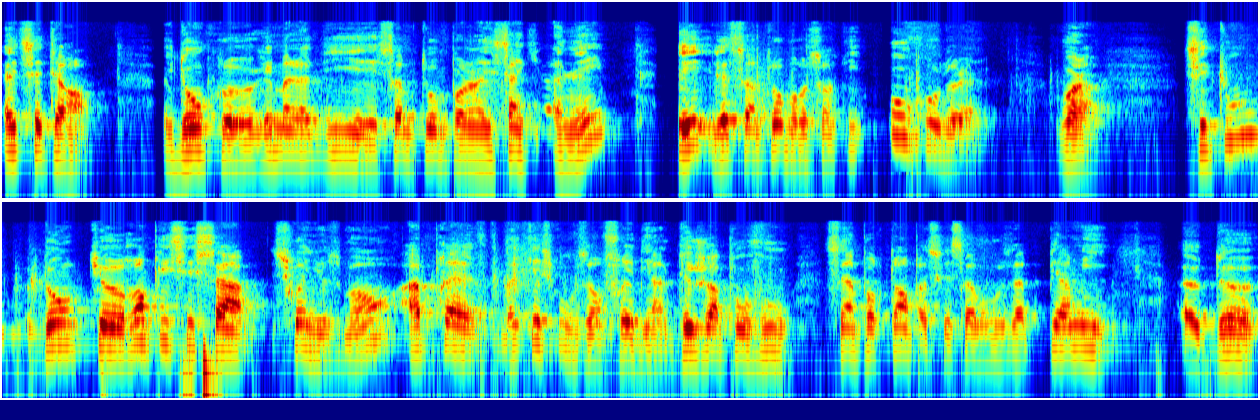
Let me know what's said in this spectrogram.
etc. donc, les maladies et symptômes pendant les cinq années et les symptômes ressentis au cours de l'année. Voilà. C'est tout. Donc, euh, remplissez ça soigneusement. Après, bah, qu'est-ce que vous en ferez? Bien Déjà, pour vous, c'est important parce que ça vous a permis euh, de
